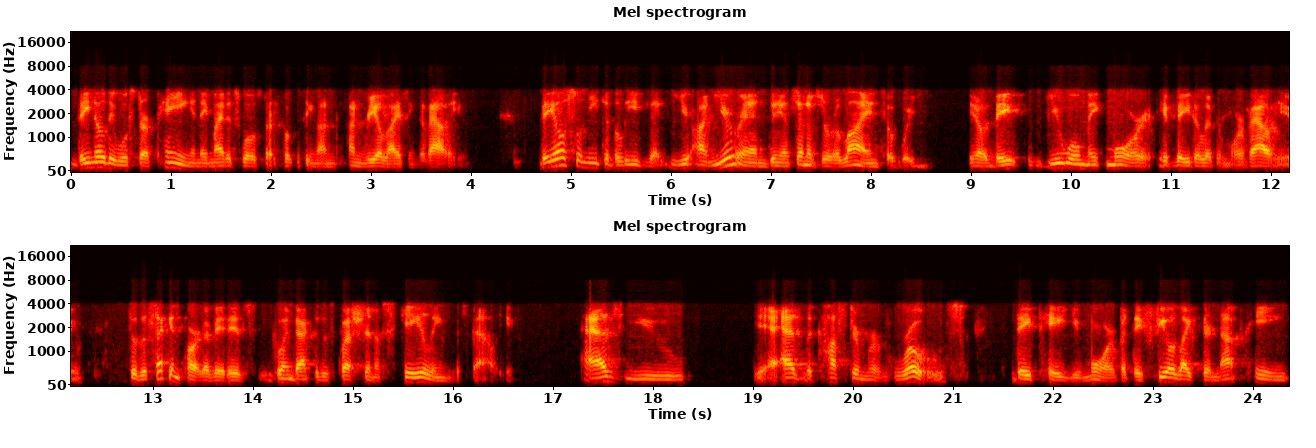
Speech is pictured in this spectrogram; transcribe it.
they know they will start paying and they might as well start focusing on, on realizing the value. They also need to believe that you, on your end, the incentives are aligned so you know, they you will make more if they deliver more value. So the second part of it is going back to this question of scaling this value. As you, as the customer grows, they pay you more, but they feel like they're not paying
